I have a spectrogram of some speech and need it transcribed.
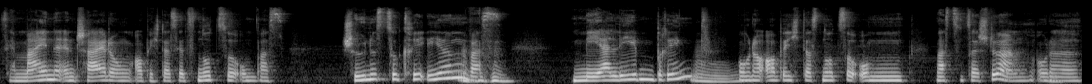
ist ja meine Entscheidung, ob ich das jetzt nutze, um was Schönes zu kreieren, was mehr Leben bringt, mhm. oder ob ich das nutze, um was zu zerstören oder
